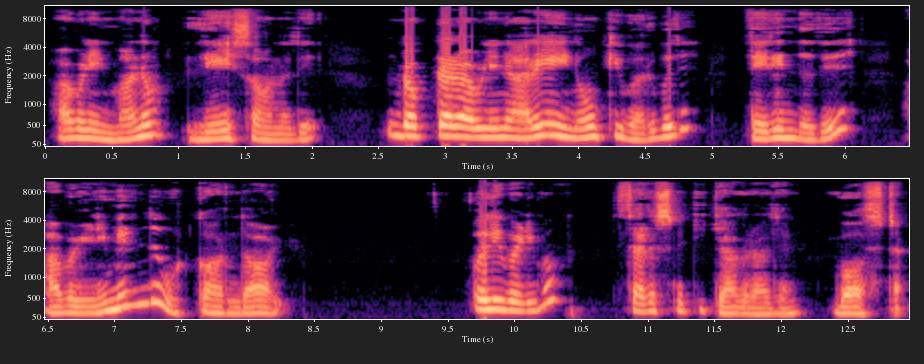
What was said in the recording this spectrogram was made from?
அவளின் மனம் லேசானது. டாக்டர் அவளின் அறையை நோக்கி வருவது தெரிந்தது. அவள் நிமிர்ந்து உட்கார்ந்தாள். ஒலிவடிவம் சரஸ்வதி தியாகராஜன் பாஸ்டன்.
